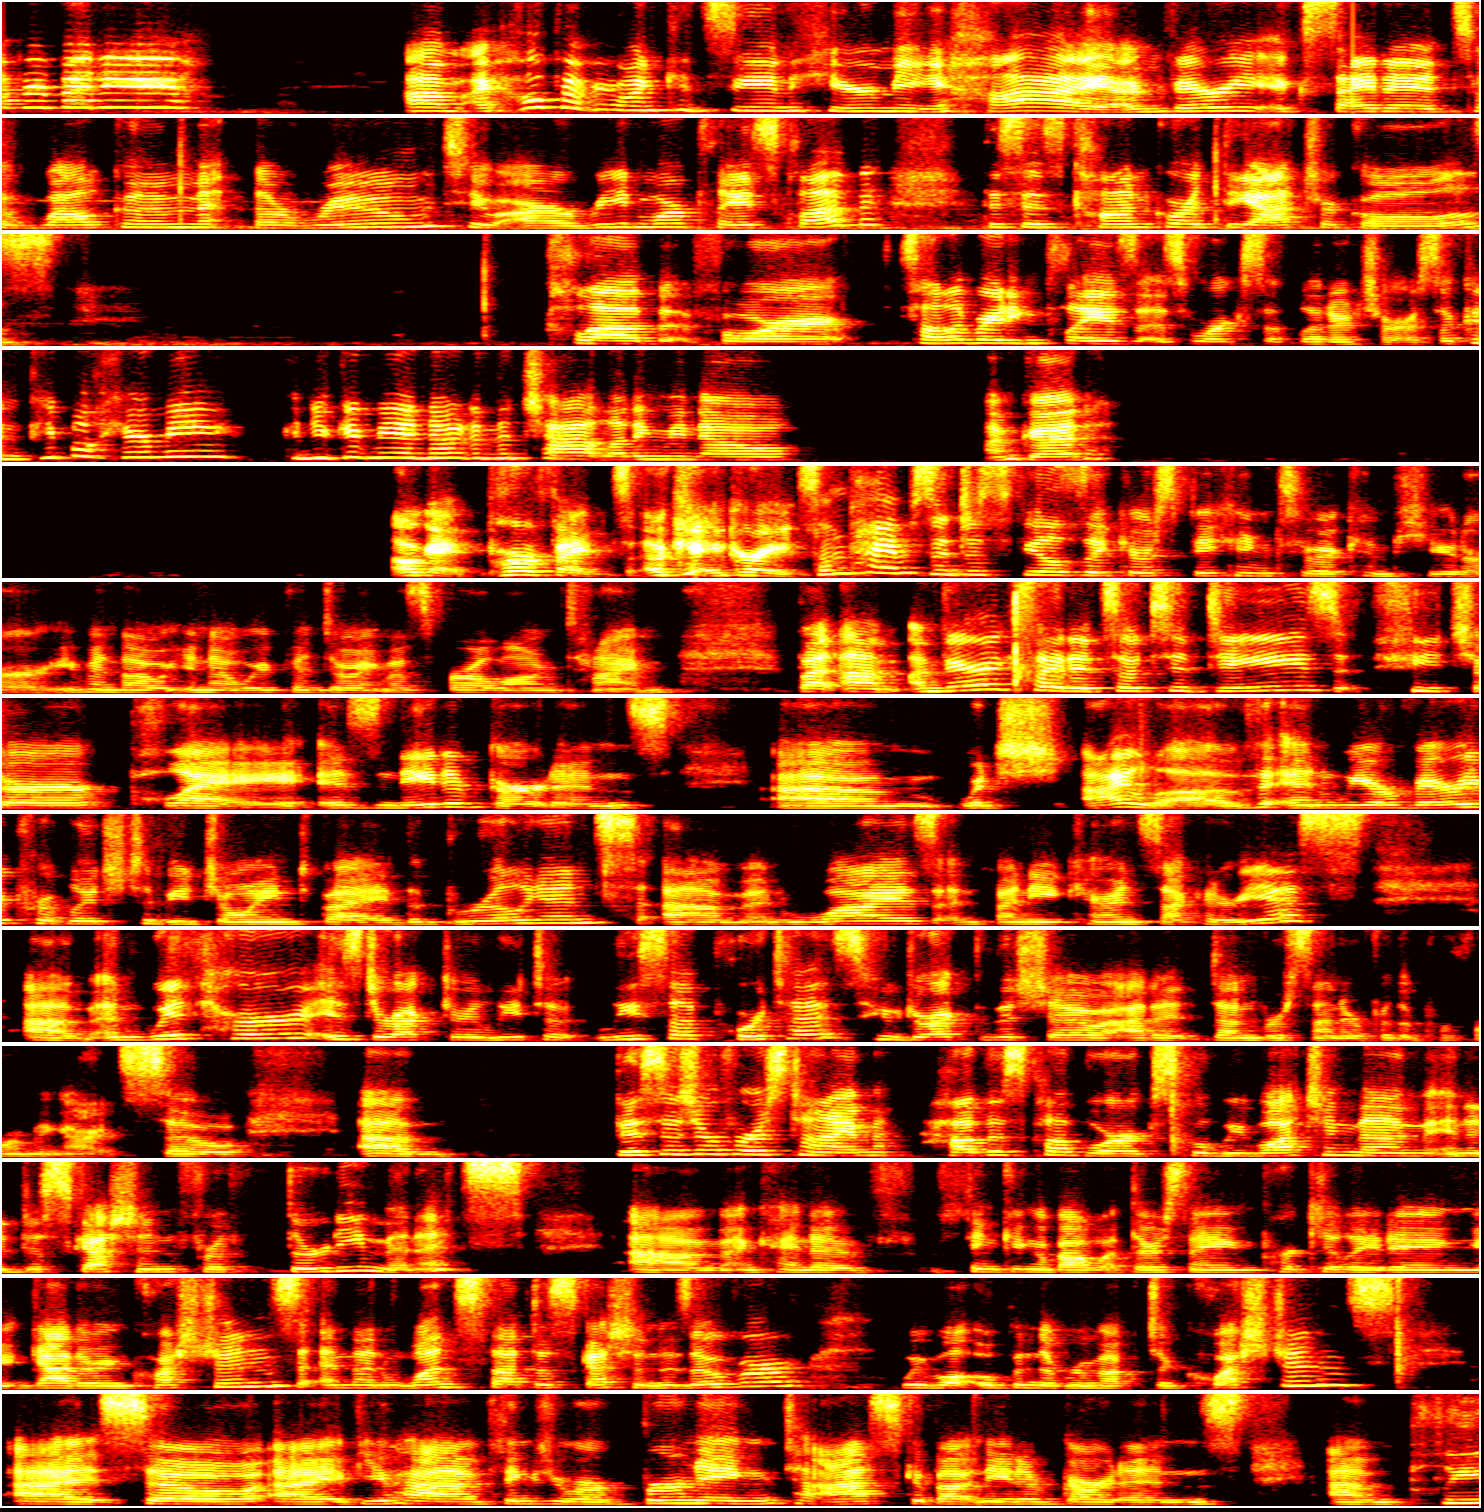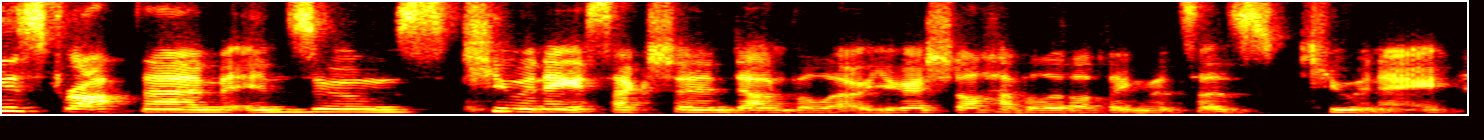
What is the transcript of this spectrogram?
Everybody. Um, I hope everyone can see and hear me. Hi, I'm very excited to welcome the room to our Read More Plays Club. This is Concord Theatricals club for celebrating plays as works of literature. So can people hear me? Can you give me a note in the chat letting me know I'm good? Okay, perfect. Okay, great. Sometimes it just feels like you're speaking to a computer, even though, you know, we've been doing this for a long time. But um, I'm very excited. So today's feature play is Native Gardens, um, which I love. And we are very privileged to be joined by the brilliant um, and wise and funny Karen Zacarías. Um, and with her is director Lita, Lisa Portes, who directed the show at a Denver Center for the Performing Arts. So um, this is your first time, how this club works, we'll be watching them in a discussion for 30 minutes um, and kind of thinking about what they're saying, percolating, gathering questions. And then once that discussion is over, we will open the room up to questions. Uh, so uh, if you have things you are burning to ask about native gardens, um, please drop them in Zoom's Q&A section down below. You guys should all have a little thing that says Q&A.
